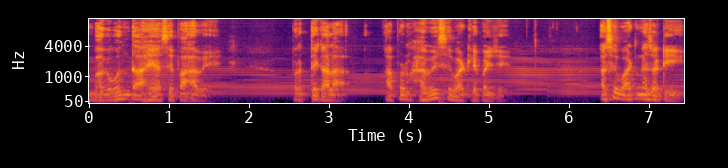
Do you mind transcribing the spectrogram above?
भगवंत आहे असे पाहावे. प्रत्येकाला आपण हवेसे वाटले पाहिजे. असे वाटण्यासाठी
